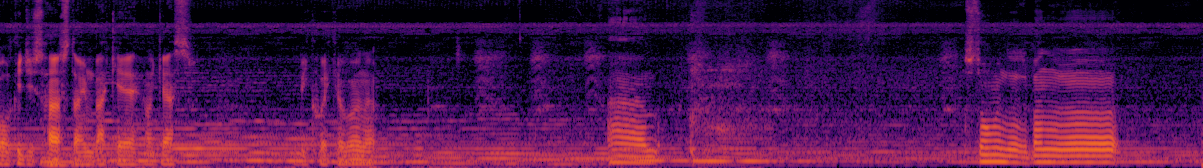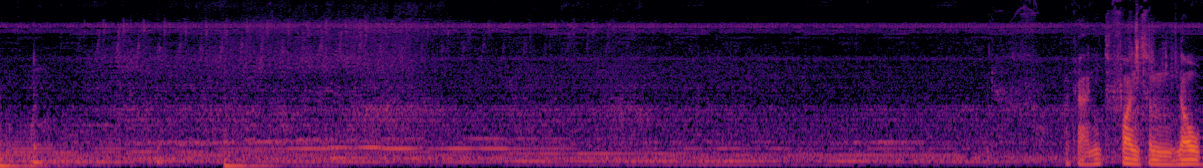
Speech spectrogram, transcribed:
Or I could use Hearthstone back here, I guess. It'd be quicker, wouldn't it? Um, Storm the abandoned. Okay, I need to find some null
